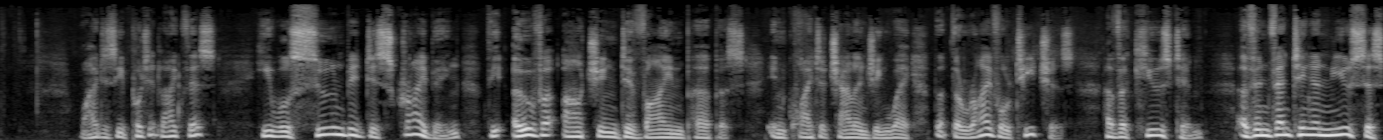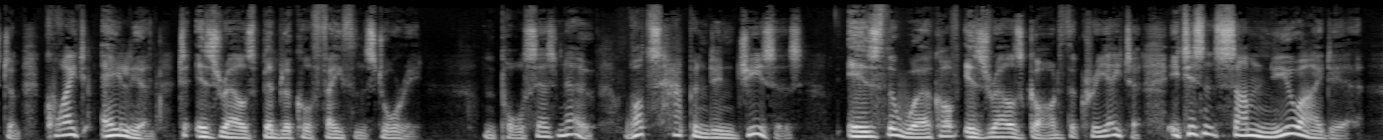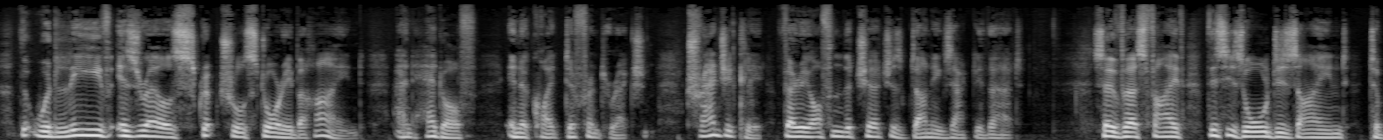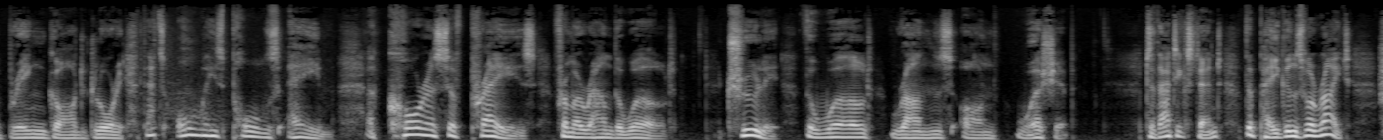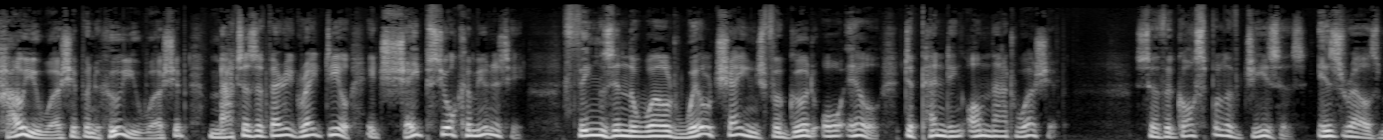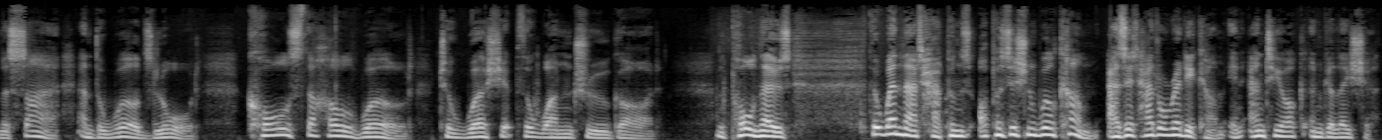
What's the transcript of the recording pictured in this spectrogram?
Why does he put it like this? He will soon be describing the overarching divine purpose in quite a challenging way. But the rival teachers have accused him of inventing a new system quite alien to Israel's biblical faith and story. And Paul says, no, what's happened in Jesus is the work of Israel's God, the Creator. It isn't some new idea that would leave Israel's scriptural story behind and head off in a quite different direction. Tragically, very often the church has done exactly that. So verse 5, this is all designed to bring God glory. That's always Paul's aim, a chorus of praise from around the world. Truly, the world runs on worship. To that extent, the pagans were right. How you worship and who you worship matters a very great deal. It shapes your community. Things in the world will change for good or ill, depending on that worship. So the gospel of Jesus, Israel's Messiah and the world's Lord, calls the whole world to worship the one true God. And Paul knows that when that happens, opposition will come, as it had already come in Antioch and Galatia.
